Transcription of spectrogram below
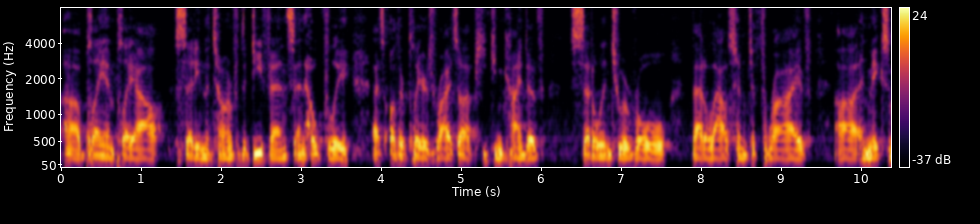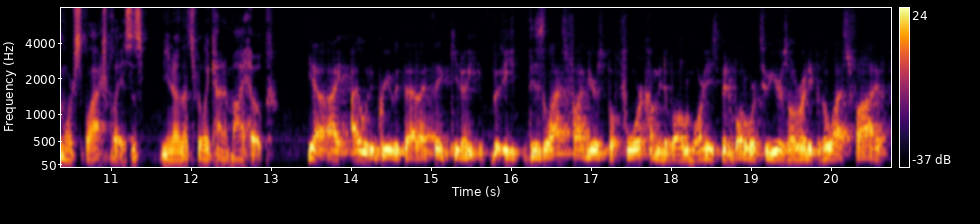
uh, play in, play out, setting the tone for the defense. And hopefully, as other players rise up, he can kind of settle into a role that allows him to thrive uh, and make some more splash plays. Is you know that's really kind of my hope. Yeah, I, I would agree with that. I think, you know, he, he, his last five years before coming to Baltimore, he's been in Baltimore two years already, but the last five,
